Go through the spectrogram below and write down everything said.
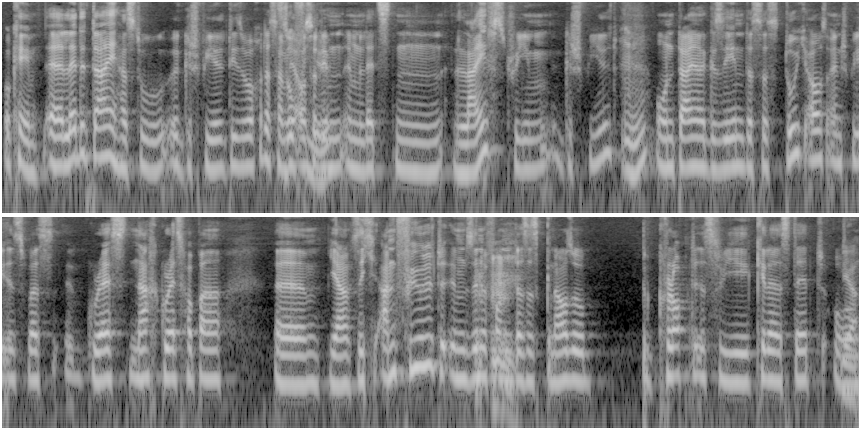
Okay, äh, Let It Die hast du äh, gespielt diese Woche. Das haben So wir viel. außerdem im letzten Livestream gespielt Mhm. und daher gesehen, dass das durchaus ein Spiel ist, was äh, Grass, nach Grasshopper ähm, ja, sich anfühlt, im Sinne von, dass es genauso bekloppt ist wie Killer is Dead und Ja.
